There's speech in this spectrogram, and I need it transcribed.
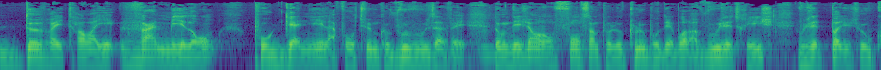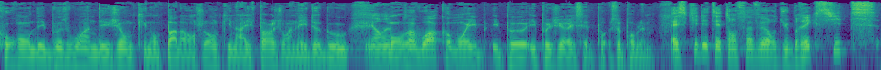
devrait travailler 20 000 ans pour gagner la fortune que vous, vous avez. Mhm. Donc des gens enfoncent un peu le clou pour dire, voilà, vous êtes riche, vous n'êtes pas du tout au courant des besoins des gens qui n'ont pas d'argent, qui n'arrivent pas à joindre les deux bouts. Bon, on va voir comment il, peut, il peut gérer ce problème. Est-ce qu'il était en faveur du Brexit?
